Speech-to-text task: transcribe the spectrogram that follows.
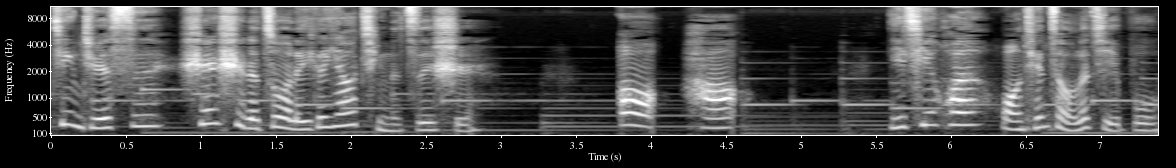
静觉司绅士的做了一个邀请的姿势。哦，好。倪清欢往前走了几步。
